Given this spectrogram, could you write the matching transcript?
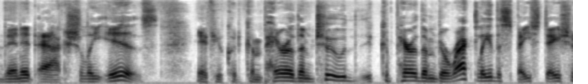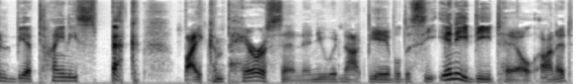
than it actually is. If you could compare them to compare them directly, the space station would be a tiny speck by comparison and you would not be able to see any detail on it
